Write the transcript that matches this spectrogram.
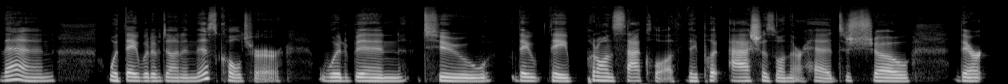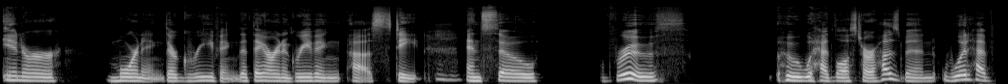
then, what they would have done in this culture would have been to they they put on sackcloth they put ashes on their head to show their inner mourning they're grieving that they are in a grieving uh, state mm-hmm. and so ruth who had lost her husband would have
